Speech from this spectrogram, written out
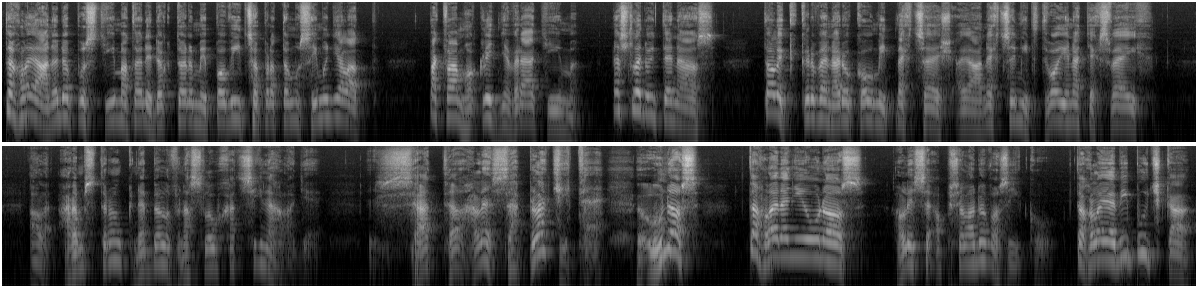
Tohle já nedopustím a tady doktor mi poví, co pro to musím udělat. Pak vám ho klidně vrátím. Nesledujte nás. Tolik krve na rukou mít nechceš a já nechci mít tvoji na těch svých. Ale Armstrong nebyl v naslouchací náladě. Za tohle zaplatíte. Únos? Tohle není únos. Holly se opřela do vozíku. Tohle je výpůjčka.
